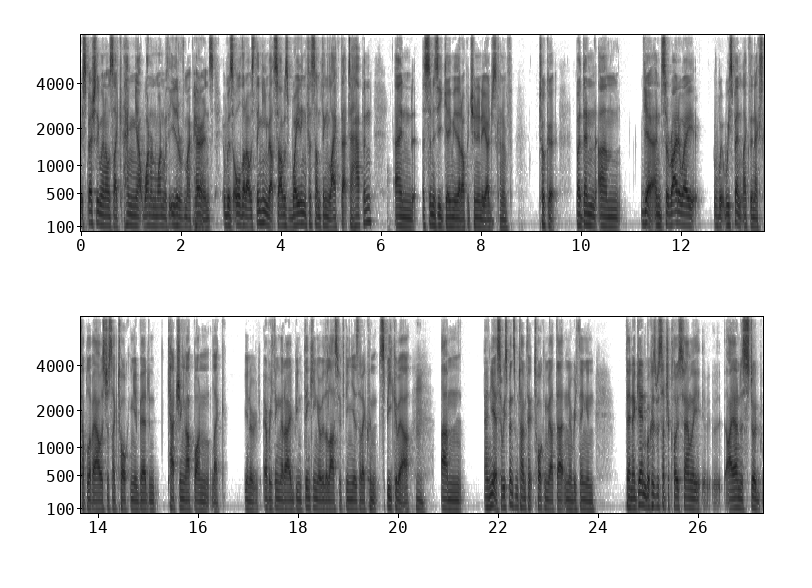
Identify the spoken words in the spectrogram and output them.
especially when I was like hanging out one on one with either of my parents. It was all that I was thinking about. So I was waiting for something like that to happen. And as soon as he gave me that opportunity, I just kind of took it. But then, um, yeah. And so right away, we, we spent like the next couple of hours just like talking in bed and catching up on like, you know, everything that I'd been thinking over the last 15 years that I couldn't speak about. Um, and yeah, so we spent some time th- talking about that and everything. And then again, because we're such a close family, I understood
